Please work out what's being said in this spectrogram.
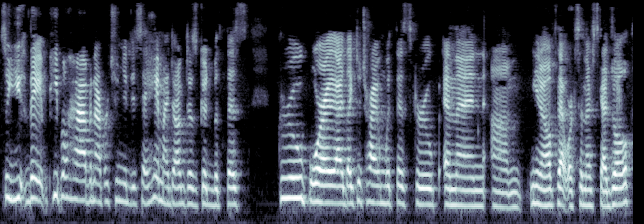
so you, they, people have an opportunity to say, Hey, my dog does good with this group or I'd like to try them with this group. And then, um, you know, if that works in their schedule,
